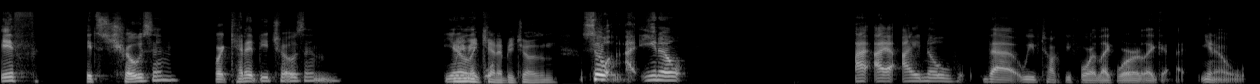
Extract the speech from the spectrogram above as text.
If it's chosen, or can it be chosen? You You know, like can it be chosen? so you know, I, I I know that we've talked before, like we're like you know,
